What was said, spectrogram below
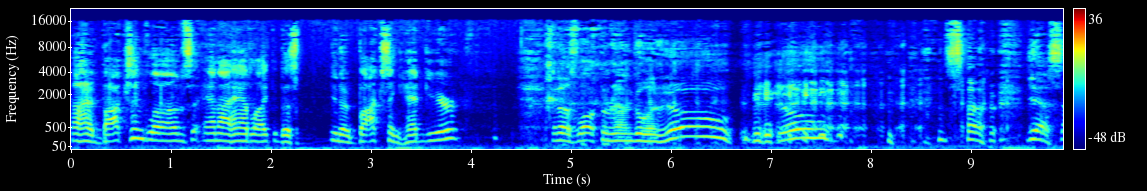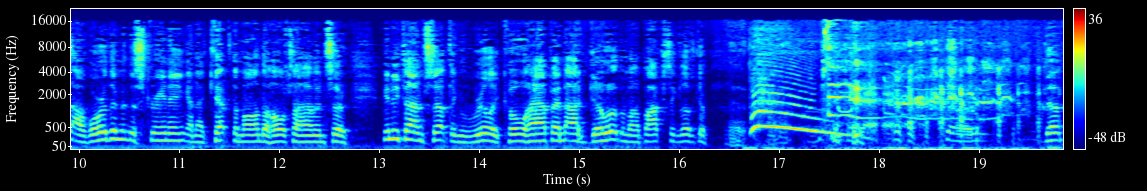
I had boxing gloves, and I had like this you know, boxing headgear. And I was walking around going, no, no. so, yes, I wore them in the screening and I kept them on the whole time. And so, anytime something really cool happened, I'd go up with my boxing gloves, go, woo! so, the,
